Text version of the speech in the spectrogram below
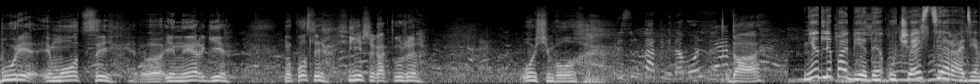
буря эмоций, э, энергии. Но после финиша как-то уже очень плохо. Результатами довольны? Да. Не для победы, участие ради.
